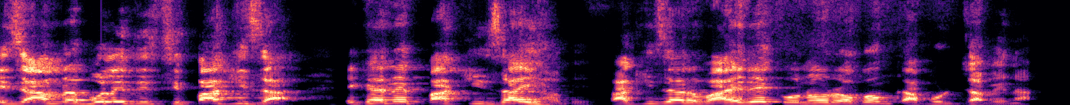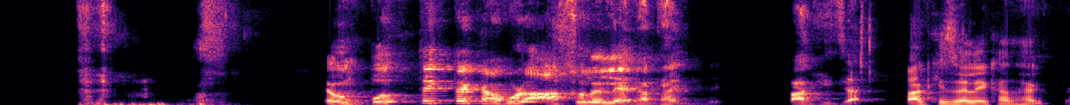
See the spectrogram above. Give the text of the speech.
এই যে আমরা বলে দিচ্ছি পাকিজা এখানে পাকিজাই হবে। পাকিজার বাইরে কোনো রকম কাপড় যাবে না। এবং প্রত্যেকটা কাপড় আসলে লেখা থাকবে পাকিজা। পাকিজা লেখা থাকবে।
